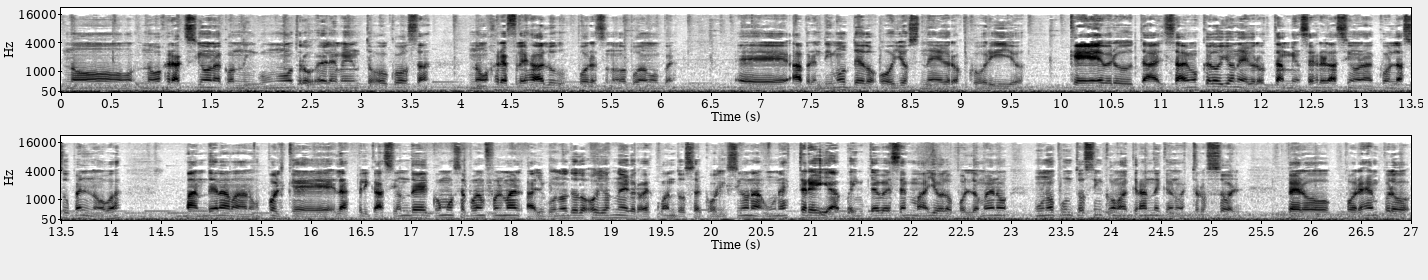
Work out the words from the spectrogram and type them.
No, no reacciona con ningún otro elemento o cosa. No refleja luz, por eso no lo podemos ver. Eh, aprendimos de los hoyos negros, corillos Qué brutal. Sabemos que el hoyo negro también se relaciona con la supernova. Van de la mano porque la explicación de cómo se pueden formar algunos de los hoyos negros es cuando se colisiona una estrella 20 veces mayor o por lo menos 1.5 más grande que nuestro Sol. Pero, por ejemplo,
